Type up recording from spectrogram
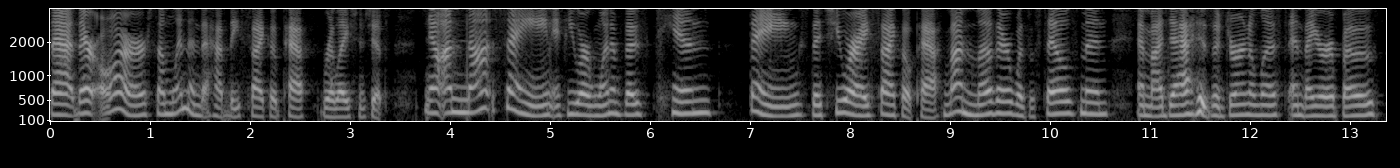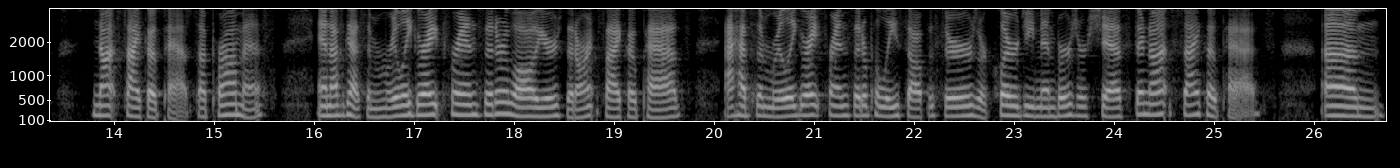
that there are some women that have these psychopath relationships. Now, I'm not saying if you are one of those 10 things that you are a psychopath. My mother was a salesman and my dad is a journalist, and they are both not psychopaths, I promise. And I've got some really great friends that are lawyers that aren't psychopaths. I have some really great friends that are police officers or clergy members or chefs. They're not psychopaths. Um,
